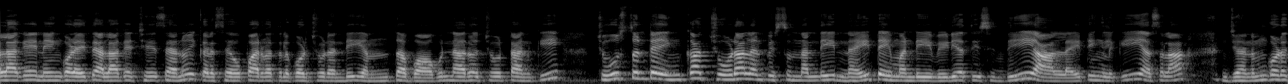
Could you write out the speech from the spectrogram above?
అలాగే నేను కూడా అయితే అలాగే చేశాను. ఇక్కడ శివపార్వతులు కూడా చూడండి ఎంత బాగున్నారో చూడటానికి. చూస్తుంటే ఇంకా చూడాలనిపిస్తుందండి. నైట్ టైం అండి వీడియో తీసింది. ఆ లైటింగ్లకి అసలు జనం కూడా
